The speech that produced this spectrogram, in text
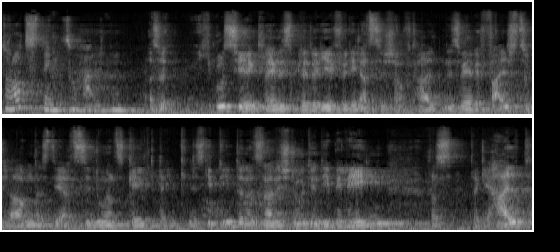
trotzdem zu halten? Also ich muss hier ein kleines Plädoyer für die Ärzteschaft halten. Es wäre falsch zu glauben, dass die Ärzte nur ans Geld denken. Es gibt internationale Studien, die belegen, dass der Gehalt,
